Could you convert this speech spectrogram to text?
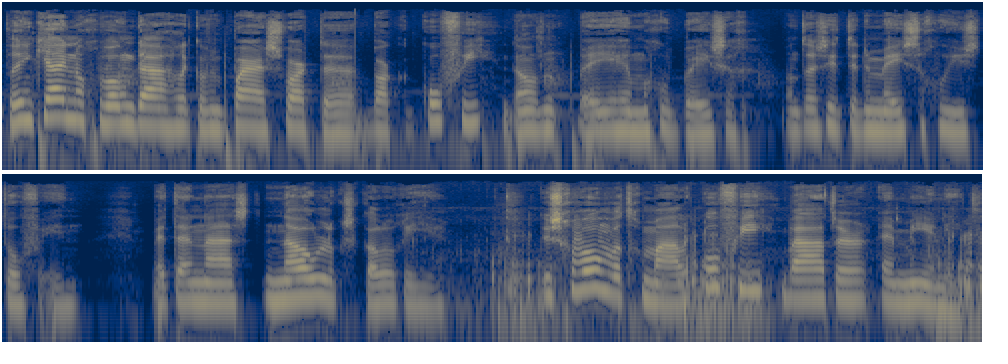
Drink jij nog gewoon dagelijks een paar zwarte bakken koffie, dan ben je helemaal goed bezig. Want daar zitten de meeste goede stoffen in. Met daarnaast nauwelijks calorieën. Dus gewoon wat gemalen koffie, water en meer niet.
